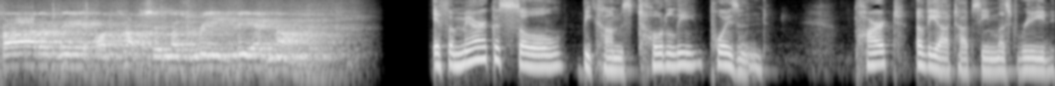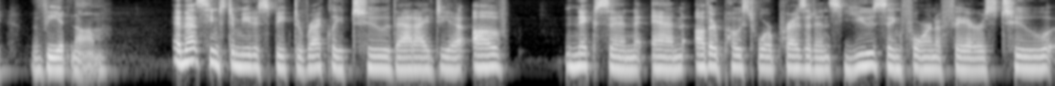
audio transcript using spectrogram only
part of the autopsy must read Vietnam if America's soul becomes totally poisoned, part of the autopsy must read Vietnam. And that seems to me to speak directly to that idea of Nixon and other post war presidents using foreign affairs to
